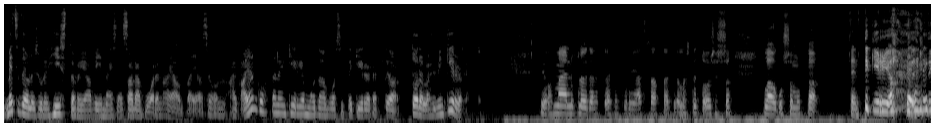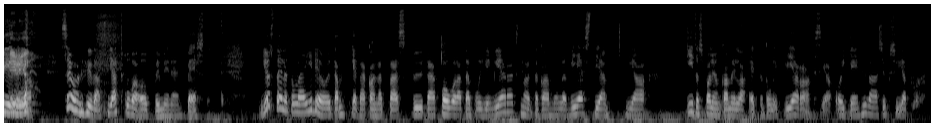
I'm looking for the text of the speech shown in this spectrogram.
metsäteollisuuden historiaa viimeisen sadan vuoden ajalta. Ja se on aika ajankohtainen kirja, muutama vuosi sitten kirjoitettu ja todella hyvin kirjoitettu. Joo, mä en nyt löytänytkään sitä kirjaa, että saattaakin olla sitten toisessa laukussa, mutta tenttikirja. Tenttikirja. Se on hyvä. Jatkuva oppiminen best. Jos teille tulee ideoita, ketä kannattaisi pyytää Kouvola-tapuihin vieraaksi, niin laittakaa mulle viestiä. Ja kiitos paljon Kamilla, että tulit vieraaksi ja oikein hyvää syksyn jatkoa.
